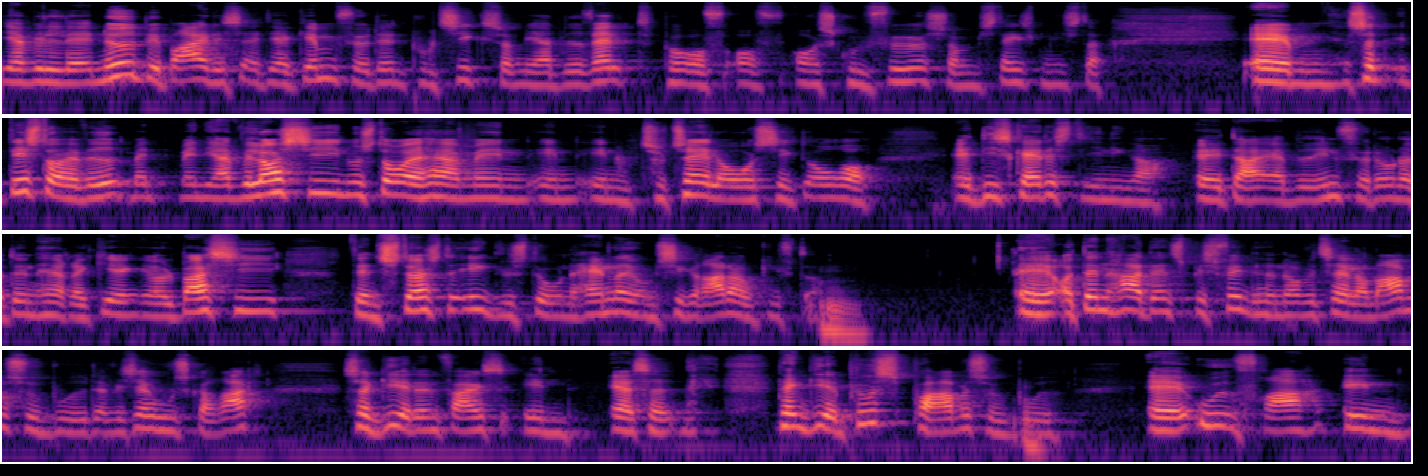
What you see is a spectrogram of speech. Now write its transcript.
jeg vil øh, nødt bebrejdes, at jeg gennemfører den politik, som jeg er blevet valgt på at, at, at skulle føre som statsminister. Øhm, så det står jeg ved. Men, men jeg vil også sige, nu står jeg her med en, en, en total oversigt over øh, de skattestigninger, øh, der er blevet indført under den her regering. Jeg vil bare sige, at den største enkeltstående handler jo om cigaretafgifter. Mm. Øh, og den har den spidsfindighed, når vi taler om arbejdsudbuddet, at hvis jeg husker ret, så giver den faktisk en, altså, den giver et plus på arbejdsudbuddet, øh, ud fra en,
